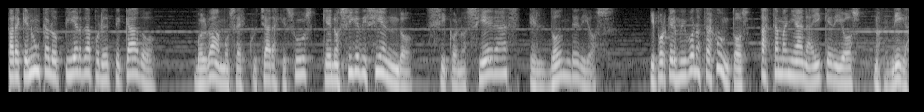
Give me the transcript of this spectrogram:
para que nunca lo pierda por el pecado. Volvamos a escuchar a Jesús que nos sigue diciendo, si conocieras el don de Dios. Y porque es muy bueno estar juntos, hasta mañana y que Dios nos bendiga.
